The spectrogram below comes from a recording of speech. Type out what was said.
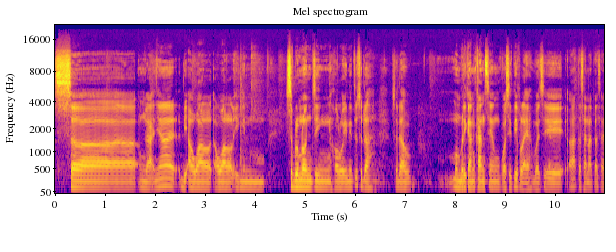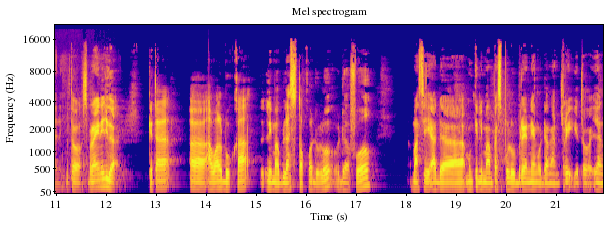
seenggaknya di awal awal ingin sebelum launching Hollow ini tuh sudah sudah memberikan kans yang positif lah ya buat si atasan-atasan ini. Betul. Sebenarnya ini juga kita uh, awal buka 15 toko dulu udah full. Masih ada mungkin 5 sampai 10 brand yang udah ngantri gitu yang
